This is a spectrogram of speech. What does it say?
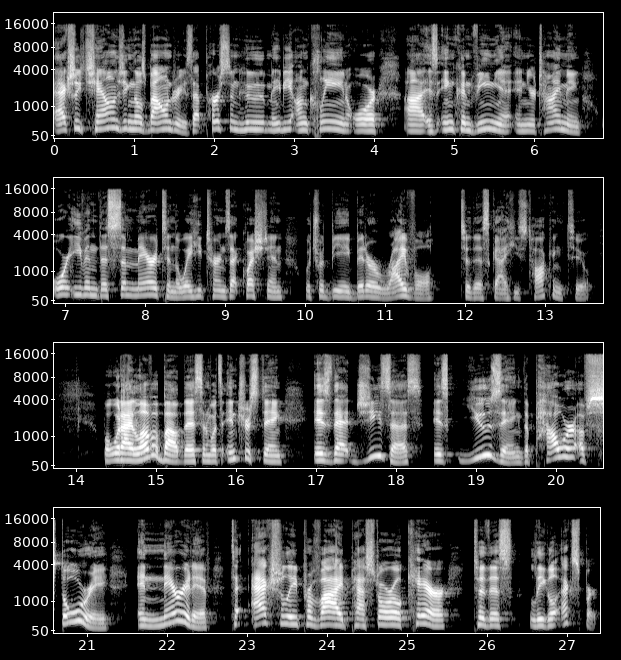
actually challenging those boundaries. That person who may be unclean or uh, is inconvenient in your timing, or even the Samaritan, the way he turns that question, which would be a bitter rival to this guy he's talking to. But what I love about this and what's interesting is that Jesus is using the power of story and narrative to actually provide pastoral care to this legal expert.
